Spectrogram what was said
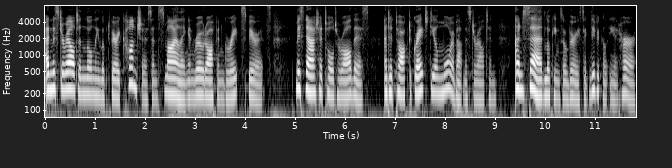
And Mr. Elton only looked very conscious and smiling, and rode off in great spirits. Miss Nash had told her all this, and had talked a great deal more about Mr. Elton, and said, looking so very significantly at her,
